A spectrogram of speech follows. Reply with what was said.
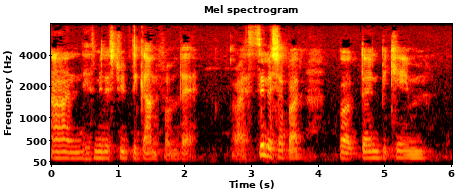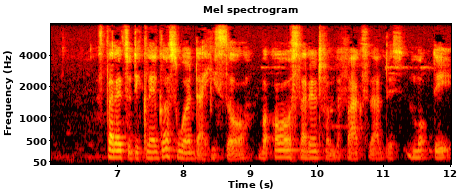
and his ministry began from there. Alright, still a shepherd, but then became started to declare God's word that he saw, but all started from the fact that this, the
